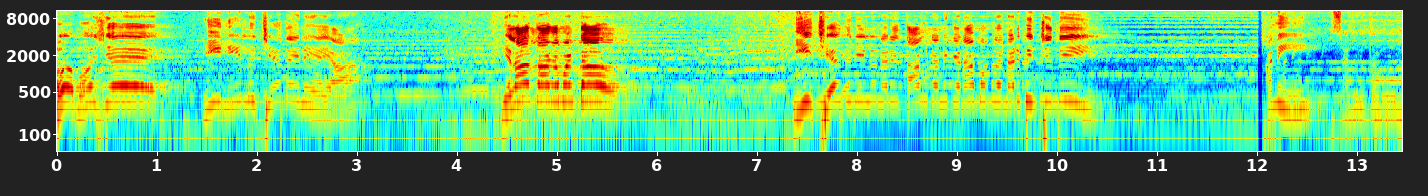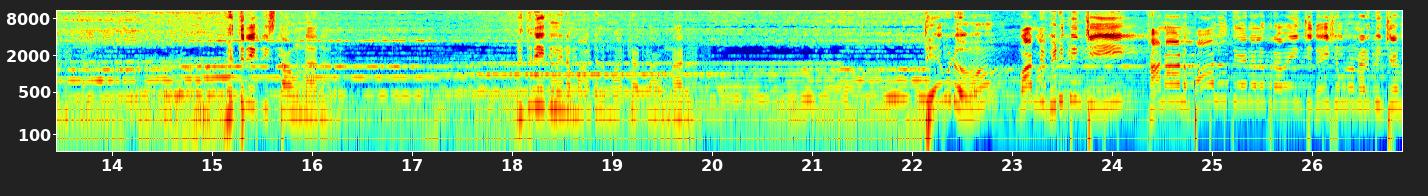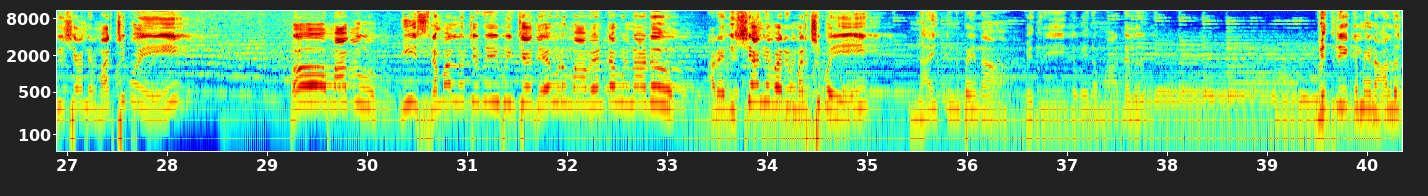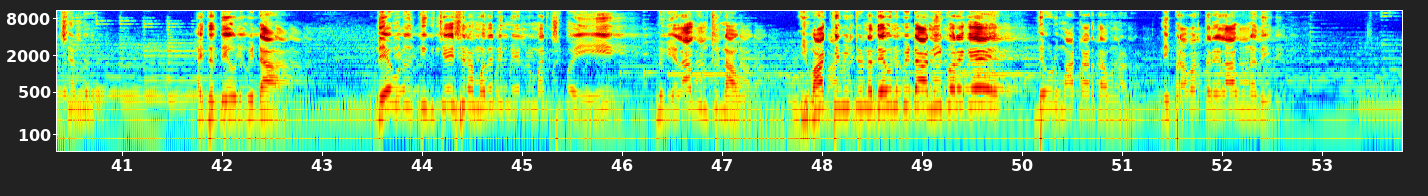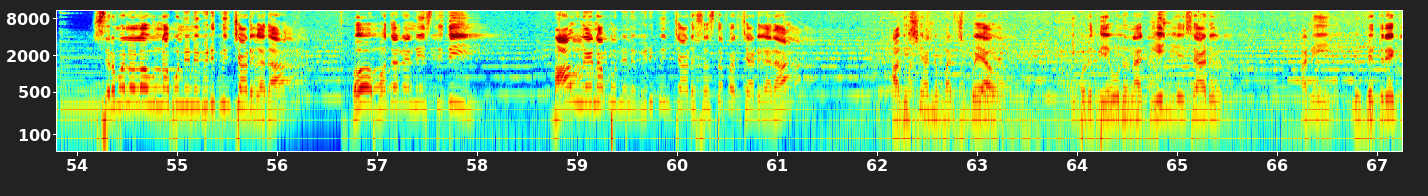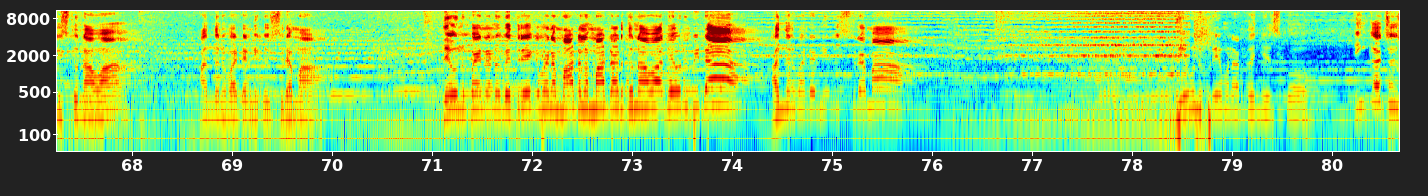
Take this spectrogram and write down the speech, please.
ఓ మోషే ఈ నీళ్ళు చేదైనయ్యా. ఎలా తాగమంటావు? ఈ చేదు నీళ్ళు నడి తాగటానికి నా మమ్మల్ని నడిపించింది అని సన్నుతా ఉన్నారంట. వ్యతిరేకిస్తా ఉన్నారు. వ్యతిరేకమైన మాటలు మాట్లాడుతూ ఉన్నారు. దేవుడు వారిని విడిపించి కణాను పాలు తేనెలు ప్రవహించి దేశంలో నడిపించిన విషయాన్ని మర్చిపోయి ఓ మాకు ఈ శ్రమల నుంచి విడిపించే దేవుడు మా వెంట ఉన్నాడు అనే విషయాన్ని వారు మర్చిపోయి నాయకుని పైన వ్యతిరేకమైన మాటలు వ్యతిరేకమైన ఆలోచనలు. అయితే దేవుని బిడ్డ దేవుడు నీకు చేసిన మొదటి మేలు మర్చిపోయి నువ్వు ఎలా ఉంటున్నావు? ఈ వాక్యం వింటున్న దేవుని బిడ్డ నీ కొరకే దేవుడు మాట్లాడుతూ ఉన్నాడు. నీ ప్రవర్తన ఎలాగున్నది? శ్రమలలో ఉన్నప్పుడు నిన్ను విడిపించాడు కదా? ఓ మొదట నీ స్థితి బాగులేనప్పుడు నిన్ను విడిపించాడు స్వస్థపరిచాడు కదా? ఆ విషయాన్ని మర్చిపోయావు. ఇప్పుడు దేవుడు నాకు ఏం చేశాడు అని నువ్వు వ్యతిరేకిస్తున్నావా? అందుని బట్టి నీకు శ్రమ. దేవుని పైన నువ్వు వ్యతిరేకమైన మాటలు మాట్లాడుతున్నావా దేవుని బిడ్డ? అందుని బట్టి నీకు శ్రమ. దేవుని ప్రేమను అర్థం చేసుకో. ఇంకా చూ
